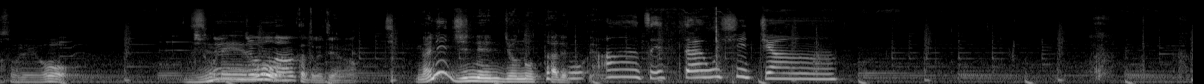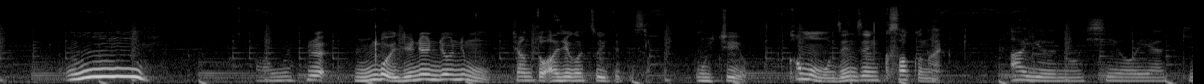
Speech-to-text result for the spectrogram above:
それを自然薯のなんかとか言ってたよな何自然薯のタレって？あー絶対美味しいじゃん。うーん。あ美味しい。すごい自然薯にもちゃんと味がついててさ。美味しいよ。鴨も全然臭くない。鮎の塩焼き。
